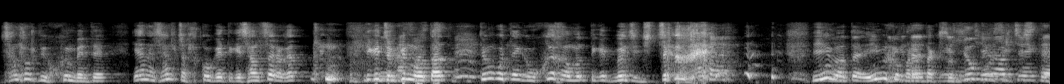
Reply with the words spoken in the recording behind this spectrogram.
шаналвал би өгөх юм байна те. Яна шаналж болохгүй гэдэг шансаар байгаад тэгээ зүрхэн муудаад тэнгуут ингээ өгөхийнхээ өмнө тэгээд бенч жижиг байгаа. Ийм одоо иймэрхүү парадокс лүп үүсэж штэ.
